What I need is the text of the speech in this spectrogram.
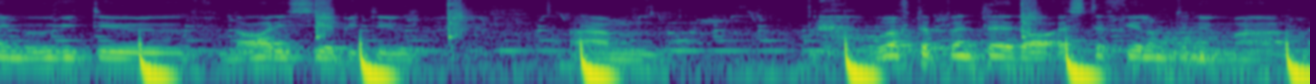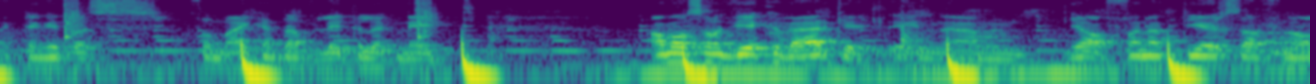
die movie toe, na die sepie toe. Um hoogtepunte, daar is te veel om te noem, maar ek dink dit was van my kant af letterlik net almal saam wat week gewerk het en um ja, van akteurs af na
